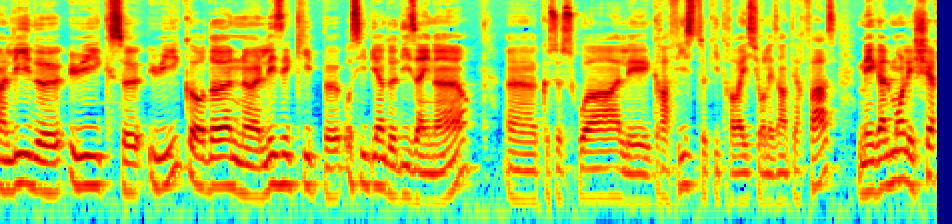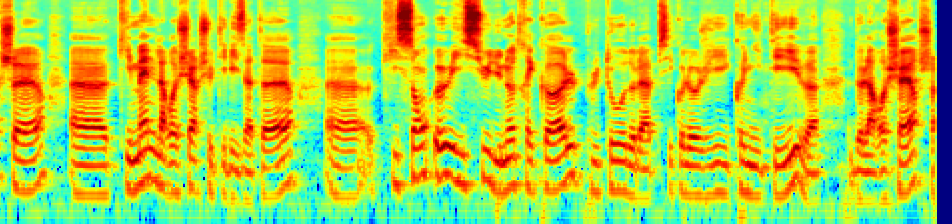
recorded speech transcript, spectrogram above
Un lead UX UI coordonne les équipes aussi bien de designers, euh, que ce soit les graphistes qui travaillent sur les interfaces, mais également les chercheurs euh, qui mènent la recherche utilisateur, euh, qui sont eux issus d'une autre école, plutôt de la psychologie cognitive, de la recherche,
